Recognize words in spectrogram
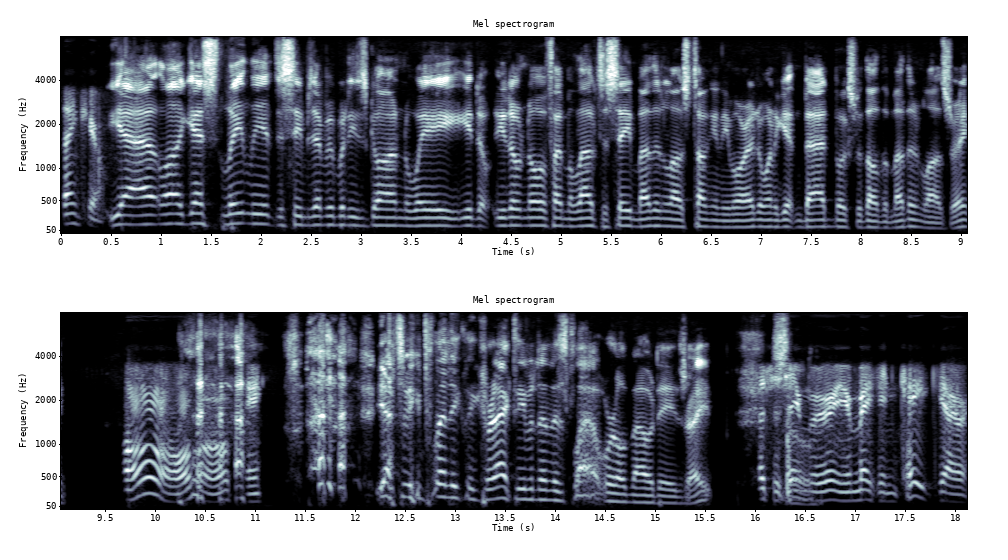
Thank you. Yeah, well, I guess lately it just seems everybody's gone away. You don't you don't know if I'm allowed to say mother-in-law's tongue anymore. I don't want to get in bad books with all the mother-in-laws, right? Oh, okay. you have to be politically correct even in this plant world nowadays, right? That's the so. same way you're making cake. Uh,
